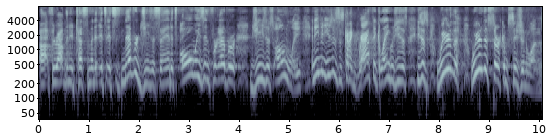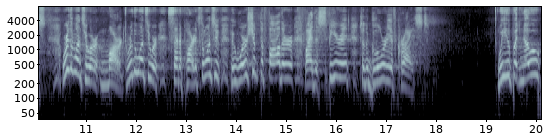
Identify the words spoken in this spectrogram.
uh, throughout the New Testament, it's, it's never Jesus and it's always and forever Jesus only. And even uses this kind of graphic language. He says, he says we're, the, we're the circumcision ones. We're the ones who are marked. We're the ones who are set apart. It's the ones who, who worship the Father by the Spirit to the glory of Christ. We who put no,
